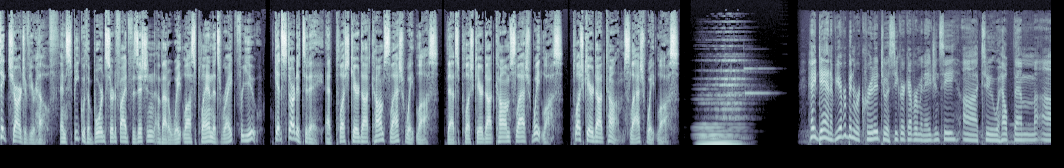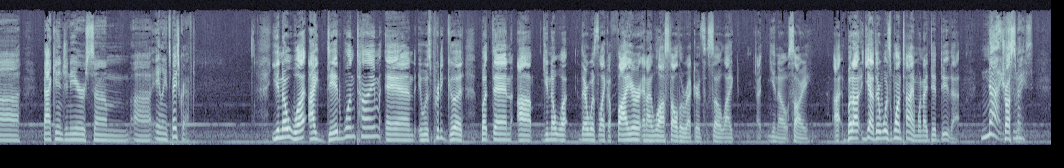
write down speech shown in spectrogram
Take charge of your health and speak with a board-certified physician about a weight loss plan that's right for you. Get started today at plushcare.com slash weight loss. That's plushcare.com slash weight loss. plushcare.com slash weight loss. Hey Dan, have you ever been recruited to a secret government agency uh, to help them uh, back engineer some uh, alien spacecraft? You know what? I did one time and it was pretty good, but then uh you know what? There was like a fire and I lost all the records. So like you know, sorry. I, but uh, yeah, there was one time when I did do that. Nice. Trust me.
